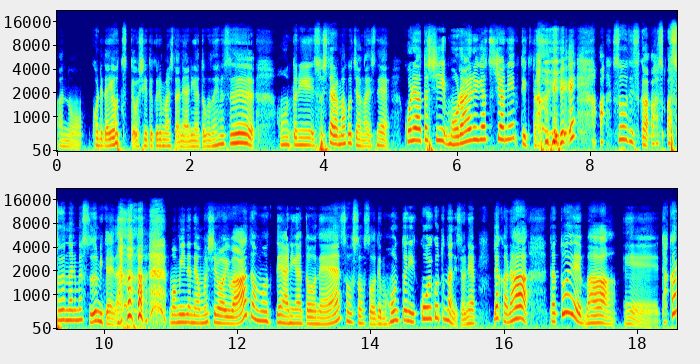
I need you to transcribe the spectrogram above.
あのこれだよっつって教えてくれましたね。ありがとうございます。本当に。そしたらまこちゃんがですねこれ私もらえるやつじゃねって言ってた。えあそうですか。あそうなります？みたいな。もうみんなね面白いわと思って。ありがとうね。そうそうそう。でも本当にこういうことなんですよね。だから例えば、えー、宝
